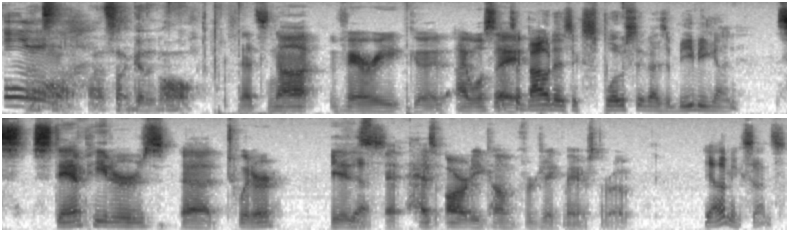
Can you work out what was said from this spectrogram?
that's not that's not good at all. That's not very good. I will say. that's about as explosive as a BB gun. S- Stampeder's uh, Twitter is Yes. uh, has already come for Jake Maier's throat. Yeah, that makes sense.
